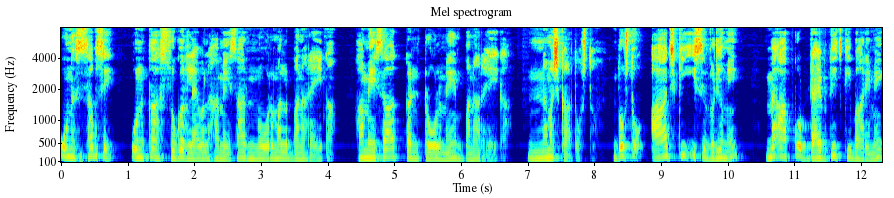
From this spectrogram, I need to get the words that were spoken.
उन सबसे उनका शुगर लेवल हमेशा नॉर्मल बना रहेगा, हमेशा कंट्रोल में बना रहेगा। नमस्कार दोस्तों। दोस्तों, आज की इस वीडियो में मैं आपको डायबिटीज़ के बारे में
